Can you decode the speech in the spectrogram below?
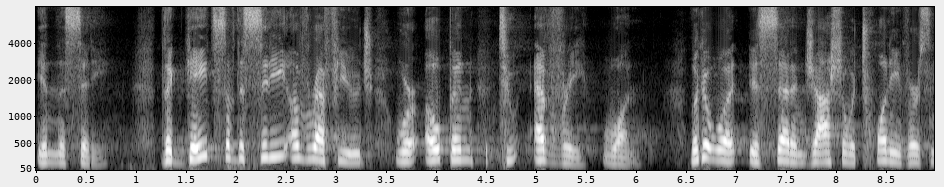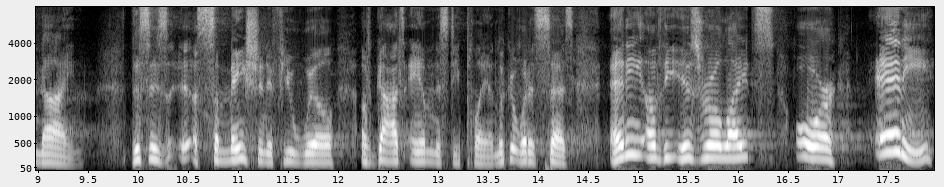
in the city. The gates of the city of refuge were open to everyone. Look at what is said in Joshua 20, verse 9. This is a summation, if you will, of God's amnesty plan. Look at what it says. Any of the Israelites or any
